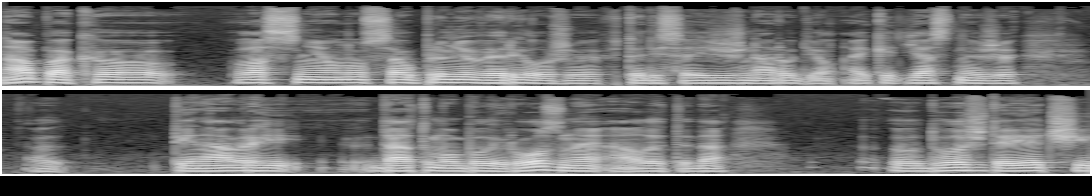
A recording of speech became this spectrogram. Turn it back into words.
Naopak, vlastne ono sa úprimne verilo, že vtedy sa Ježiš narodil. Aj keď jasné, že e, tie návrhy dátumov boli rôzne, ale teda e, dôležité je, či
